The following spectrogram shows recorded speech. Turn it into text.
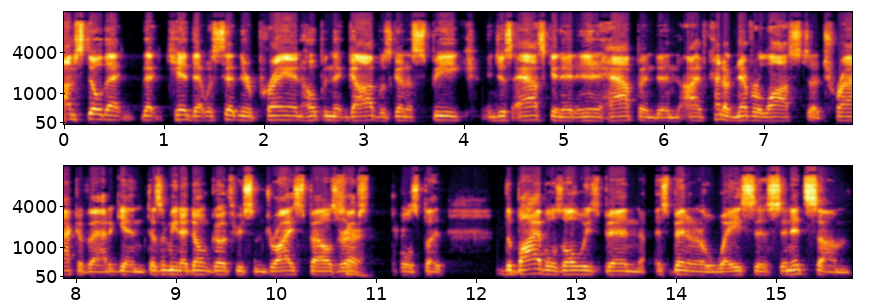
I'm still that that kid that was sitting there praying, hoping that God was going to speak, and just asking it, and it happened. And I've kind of never lost track of that. Again, doesn't mean I don't go through some dry spells or sure. struggles, but the Bible's always been it's been an oasis, and it's um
